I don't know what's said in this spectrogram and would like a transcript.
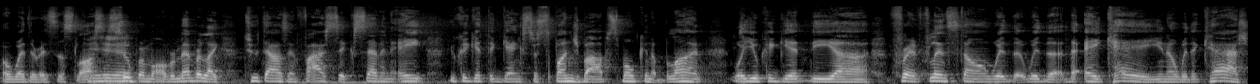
or whether it's the Slauson Yeah. Super Mall. Remember, like 2005, 6, 7, 8, you could get the gangster SpongeBob smoking a blunt, where you could get the uh, Fred Flintstone with the, with the, the AK, you know, with the cash.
